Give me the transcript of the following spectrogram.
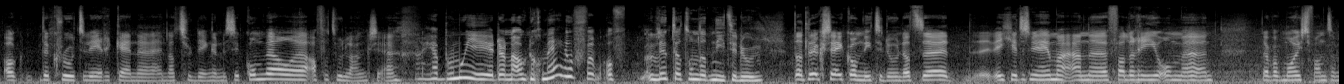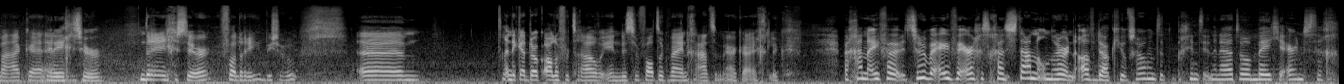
ook de crew te leren kennen en dat soort dingen. Dus ik kom wel uh, af en toe langs, ja. ja. Bemoei je je er dan ook nog mee? Of, of lukt dat om dat niet te doen? Dat lukt zeker om niet te doen. Dat, uh, weet je, het is nu helemaal aan Valerie om daar wat moois van te maken. De regisseur. De regisseur, Valerie Bichot. En ik heb er ook alle vertrouwen in, dus er valt ook weinig aan te merken eigenlijk. We gaan even, zullen we even ergens gaan staan onder een afdakje of zo? Want het begint inderdaad wel een beetje ernstig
